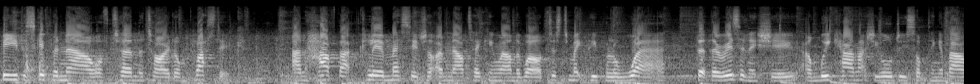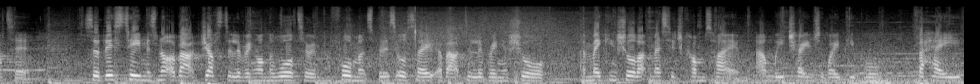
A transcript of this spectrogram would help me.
be the skipper now of Turn the Tide on plastic and have that clear message that I'm now taking around the world just to make people aware that there is an issue and we can actually all do something about it. So this team is not about just delivering on the water in performance, but it's also about delivering ashore and making sure that message comes home and we change the way people behave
